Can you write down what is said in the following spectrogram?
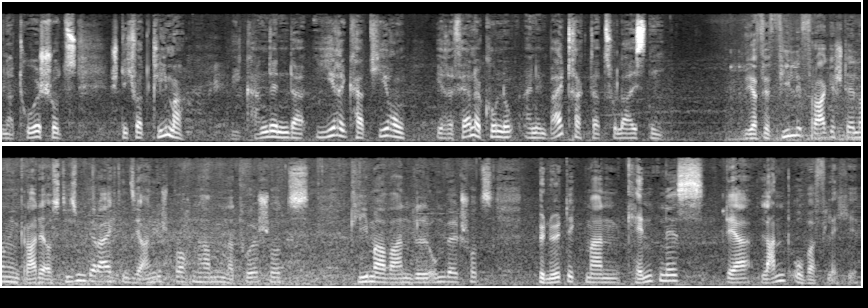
Naturschutz, Stichwort Klima. Wie kann denn da Ihre Kartierung, Ihre Fernerkundung einen Beitrag dazu leisten? Ja, für viele Fragestellungen, gerade aus diesem Bereich, den Sie angesprochen haben, Naturschutz, Klimawandel, Umweltschutz, benötigt man Kenntnis der Landoberfläche.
